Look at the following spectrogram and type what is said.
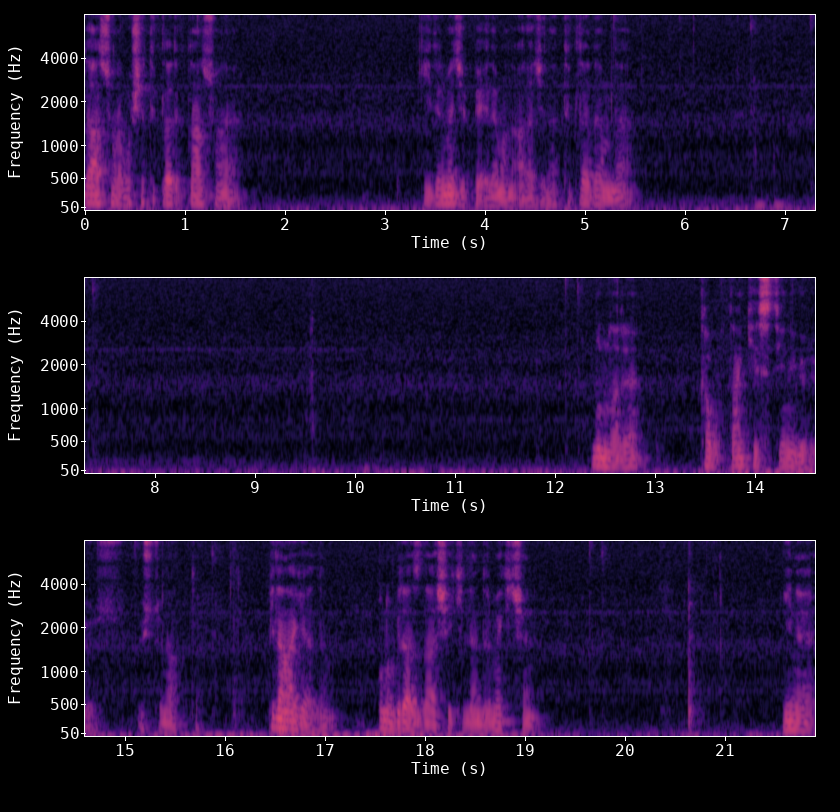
Daha sonra boşa tıkladıktan sonra giydirme cephe elemanı aracına tıkladığımda bunları kabuktan kestiğini görüyoruz. Üstüne attı. Plana geldim. Bunu biraz daha şekillendirmek için yine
